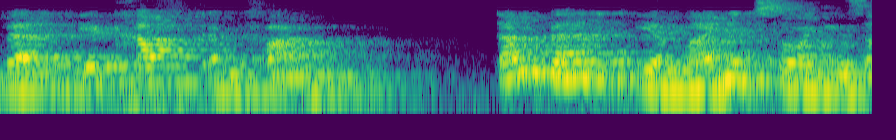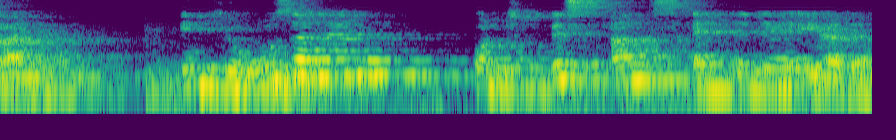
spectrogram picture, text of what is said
werdet ihr Kraft empfangen. Dann werdet ihr meine Zeugen sein, in Jerusalem und bis ans Ende der Erde.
